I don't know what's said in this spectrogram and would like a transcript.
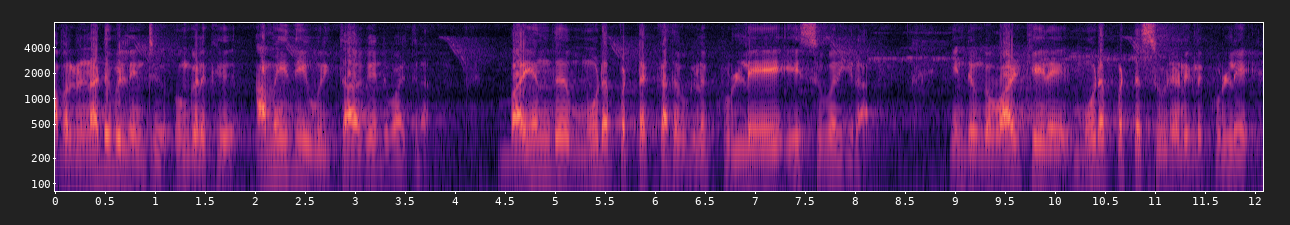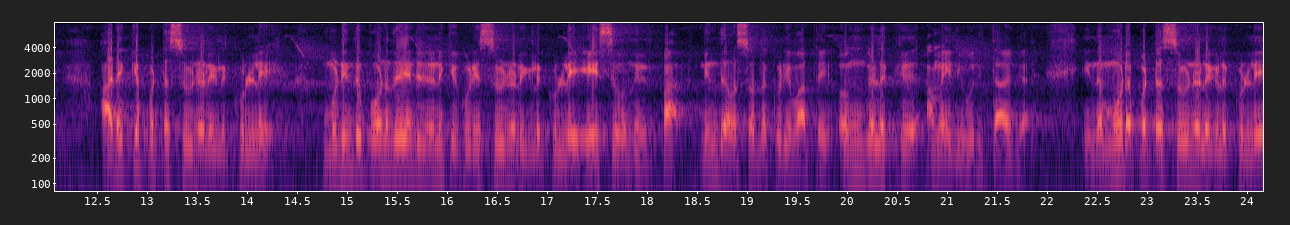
அவர்கள் நடுவில் நின்று உங்களுக்கு அமைதி உரித்தாக என்று வாழ்த்தினார். பயந்து மூடப்பட்ட கதவுகளுக்குள்ளே இயேசு வருகிறார். இன்று உங்கள் வாழ்க்கையிலே மூடப்பட்ட சூழ்நிலைகளுக்குள்ளே அடைக்கப்பட்ட சூழ்நிலைகளுக்குள்ளே முடிந்து போனது என்று நினைக்கக்கூடிய சூழ்நிலைகளுக்குள்ளே இயேசு வந்து நிற்பார். நின்று அவர் சொல்லக்கூடிய வார்த்தை உங்களுக்கு அமைதி உரித்தாக. இந்த மூடப்பட்ட சூழ்நிலைகளுக்குள்ளே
